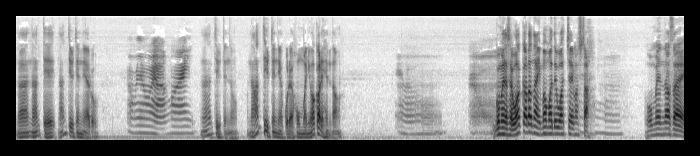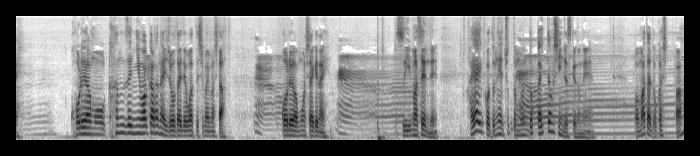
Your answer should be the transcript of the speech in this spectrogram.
な、なんて？なんて言うてんねやろ？なんて言うてんの？なんて言ってんねや、これ。ほんまに分かれへんな。ごめんなさい。分からないままで終わっちゃいました。ごめんなさい。これはもう完全に分からない状態で終わってしまいました。これは申し訳ない。すいませんね。早いことね、ちょっともうどっか行ってほしいんですけどね。またおかし、あ？ん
